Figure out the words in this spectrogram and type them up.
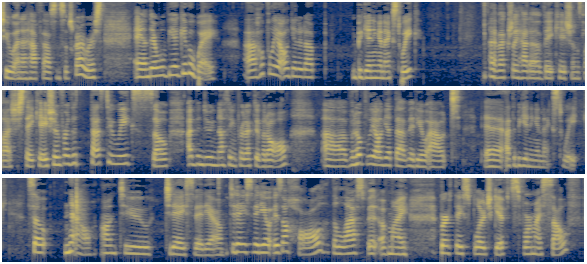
two and a half thousand subscribers, and there will be a giveaway. Uh, hopefully I'll get it up beginning of next week. I've actually had a vacation slash staycation for the past two weeks, so I've been doing nothing productive at all. Uh, but hopefully I'll get that video out uh, at the beginning of next week. So now on to today's video. Today's video is a haul, the last bit of my birthday splurge gifts for myself.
